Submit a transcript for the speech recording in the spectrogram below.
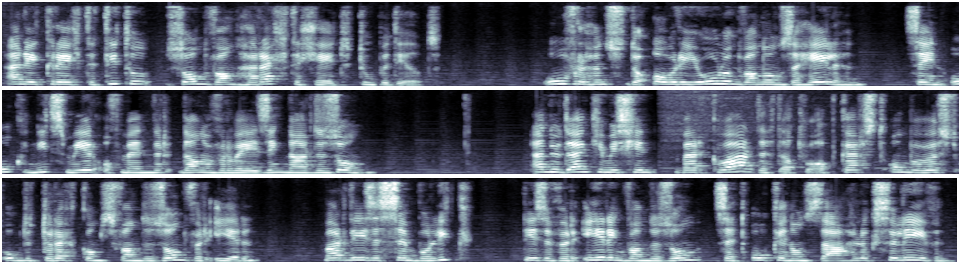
En hij krijgt de titel Zon van Gerechtigheid toebedeeld. Overigens, de aureolen van onze heiligen zijn ook niets meer of minder dan een verwijzing naar de zon. En nu denk je misschien merkwaardig dat we op kerst onbewust ook de terugkomst van de zon vereren, maar deze symboliek, deze verering van de zon, zit ook in ons dagelijkse leven.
